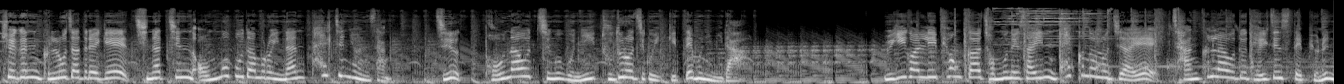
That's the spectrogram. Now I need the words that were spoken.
최근 근로자들에게 지나친 업무 부담으로 인한 탈진 현상, 즉 번아웃 증후군이 두드러지고 있기 때문입니다. 위기관리 평가 전문회사인 테크놀로지아의 장 클라우드 델젠스 대표는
